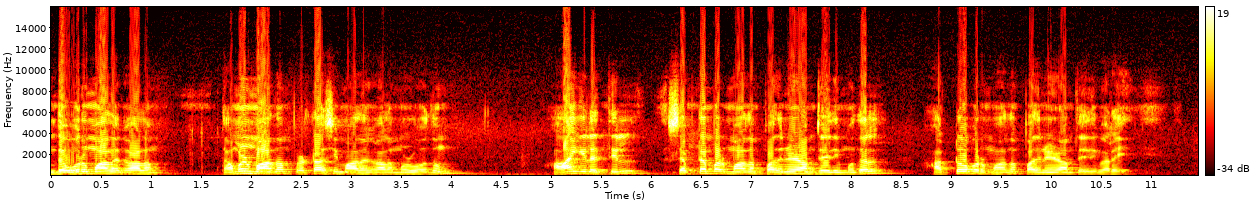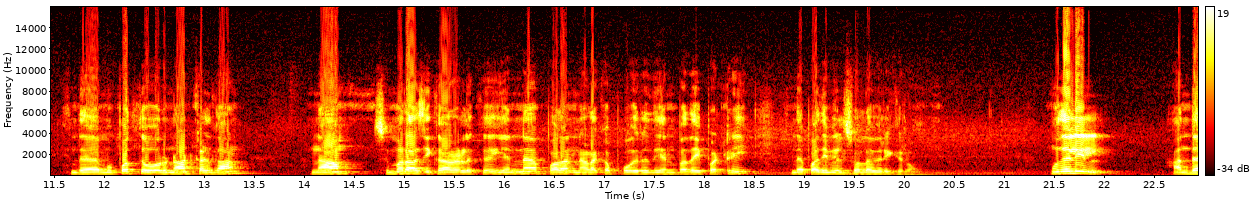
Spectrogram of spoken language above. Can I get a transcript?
இந்த ஒரு மாத காலம் தமிழ் மாதம் புரட்டாசி மாத காலம் முழுவதும் ஆங்கிலத்தில் செப்டம்பர் மாதம் பதினேழாம் தேதி முதல் அக்டோபர் மாதம் பதினேழாம் தேதி வரை. இந்த முப்பத்தோரு நாட்கள் தான் நாம் சிம்மராசிக்காரர்களுக்கு என்ன பலன் நடக்கப் போகிறது என்பதை பற்றி இந்த பதிவில் சொல்லவிருக்கிறோம். முதலில் அந்த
